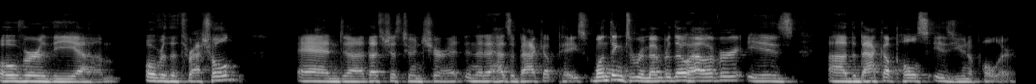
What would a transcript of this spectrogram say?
over the um, over the threshold. And uh, that's just to ensure it. And then it has a backup pace. One thing to remember though, however, is uh, the backup pulse is unipolar.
